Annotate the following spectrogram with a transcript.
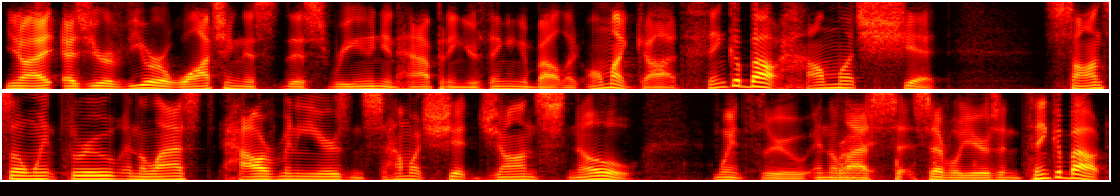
you know, I, as you're a viewer watching this this reunion happening, you're thinking about like, oh my god, think about how much shit Sansa went through in the last however many years, and how much shit Jon Snow went through in the last se- several years. And think about,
